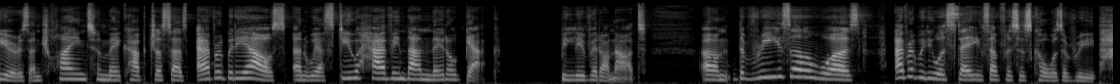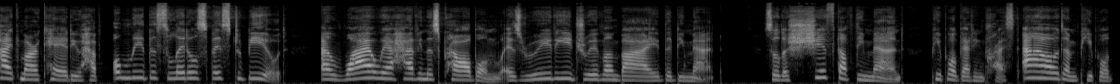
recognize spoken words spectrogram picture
years and trying to make up just as everybody else, and we are still having that little gap, believe it or not. Um, the reason was everybody was saying San Francisco was a really tight market. You have only this little space to build. And why we are having this problem is really driven by the demand. So the shift of demand, people getting pressed out, and people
